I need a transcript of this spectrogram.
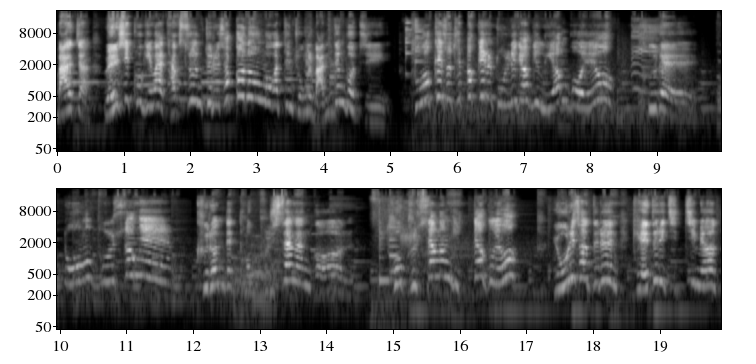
맞아. 웰시코기와 닥스훈트를 섞어놓은 것 같은 종을 만든 거지. 부엌에서 쳇바퀴를 돌리게 하기 위한 거예요? 그래. 너무 불쌍해. 그런데 더 불쌍한 건 더 불쌍한 게 있다고요? 요리사들은 개들이 지치면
